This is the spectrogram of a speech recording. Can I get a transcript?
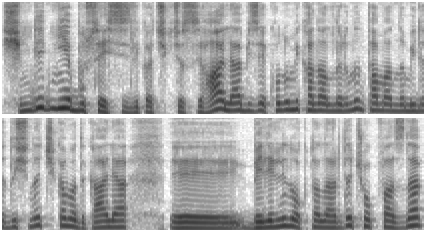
şimdi niye bu sessizlik açıkçası? Hala biz ekonomi kanallarının tam anlamıyla dışına çıkamadık. Hala e, belirli noktalarda çok fazla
